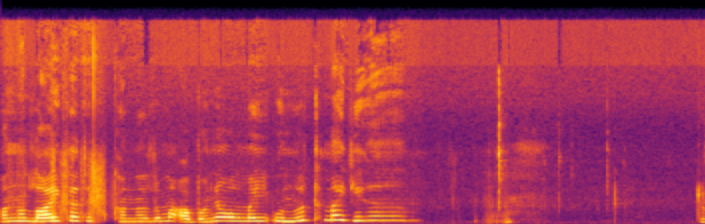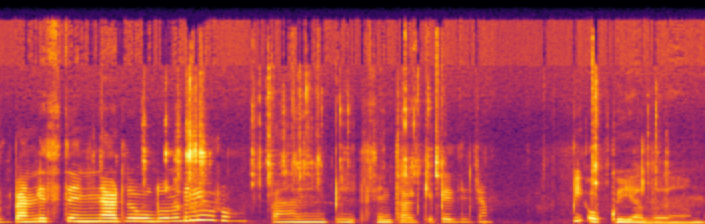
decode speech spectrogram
bana like atıp kanalıma abone olmayı unutmayın. Dur ben listenin nerede olduğunu biliyorum. Ben seni takip edeceğim. Bir okuyalım.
